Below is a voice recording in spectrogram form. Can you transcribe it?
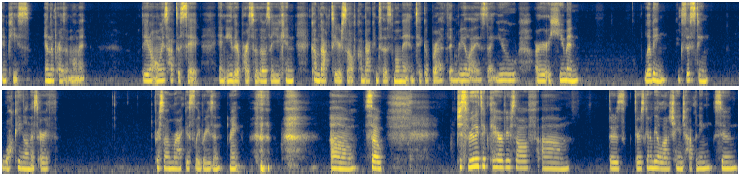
and peace in the present moment. That you don't always have to sit in either parts of those, that you can come back to yourself, come back into this moment and take a breath and realize that you are a human living, existing, walking on this earth for some miraculously reason, right? Um, so just really take care of yourself. Um, there's there's gonna be a lot of change happening soon.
